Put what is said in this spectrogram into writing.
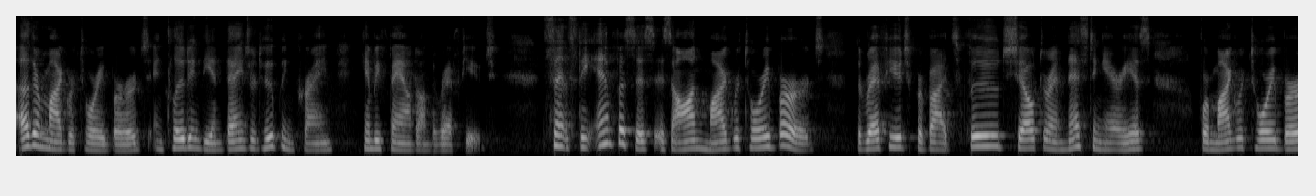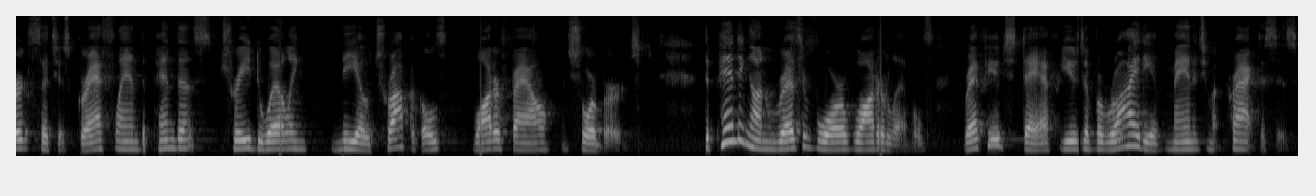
Other migratory birds, including the endangered whooping crane, can be found on the refuge. Since the emphasis is on migratory birds, the refuge provides food, shelter, and nesting areas for migratory birds such as grassland dependents, tree dwelling neotropicals, waterfowl, and shorebirds. Depending on reservoir water levels, refuge staff use a variety of management practices.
